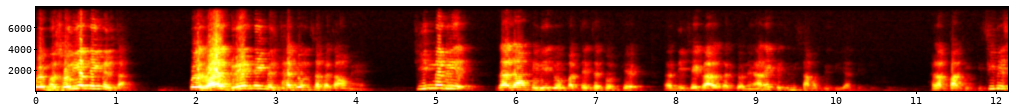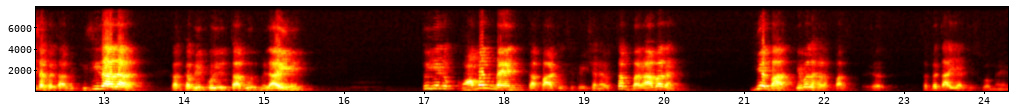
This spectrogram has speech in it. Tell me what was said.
कोई मसोलियम नहीं मिलता। कोई रॉयल ग्रेव नहीं मिलता जो उन सभ्यताओं में है। चीन में भी राजाओं के लिए जो मरते थे तो उनके नीचे गाल करके उन्हें आने कितनी सामग्री दी जाती थी। हड़प्पा की किसी भी सभ्यता में किसी राजा का कभी कोई ताबूत मिला ही नहीं। तो ये जो कॉमन मैन का पार्टिसिपेशन है, वो सब बराबर है। ये बात केवल हड़प्पा सभ्यता या जिसको मैं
